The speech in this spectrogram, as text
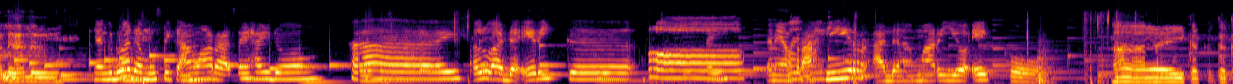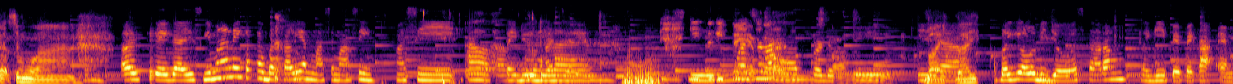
Halo halo. Yang kedua ada Mustika Amara. Say hi dong. Hai. Lalu ada Erike. Halo. Dan yang terakhir ada Mario Eko. Hai kakak-kakak semua. Oke okay, guys, gimana nih kabar kalian masing-masing? Masih stay di rumah aja ya? Gitu-gitu aja lah. Produktif. Baik-baik. Iya. Apalagi kalau di Jawa sekarang lagi PPKM.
